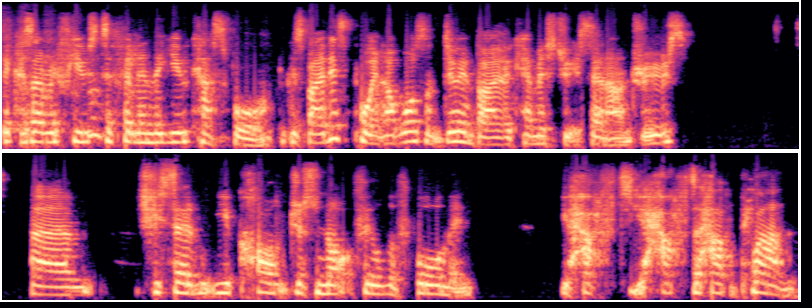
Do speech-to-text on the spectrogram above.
because I refused to fill in the UCAS form because by this point I wasn't doing biochemistry at St Andrews. Um, she said you can't just not fill the form in. You have to you have to have a plan.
